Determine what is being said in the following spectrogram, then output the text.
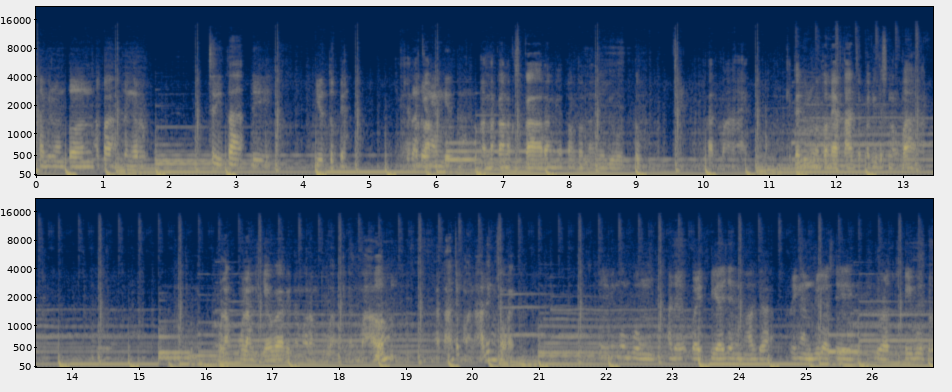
sambil nonton apa denger cerita di YouTube ya. Cerita dongeng gitu. anak-anak sekarang ya tontonannya YouTube. Kan main. Kita dulu nonton layar tancap aja udah seneng banget. Pulang-pulang dijewerin sama orang tua. Dan malam yang sore ini mumpung ada wifi aja nih agak ringan juga sih 200 ribu per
